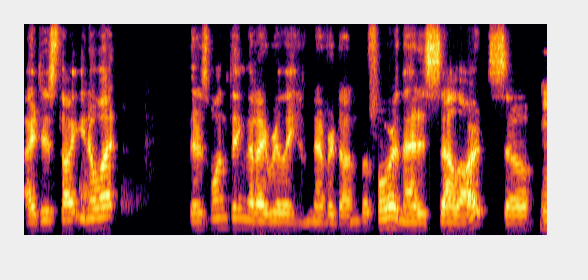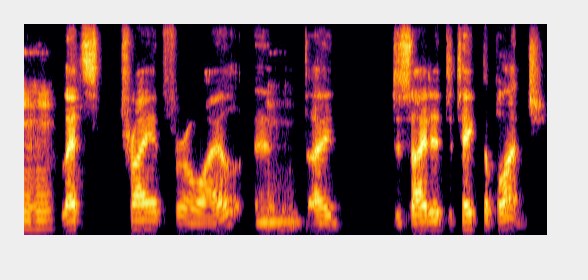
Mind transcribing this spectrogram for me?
I just thought, you know what? There's one thing that I really have never done before, and that is sell art. So mm-hmm. let's try it for a while. And mm-hmm. I decided to take the plunge.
